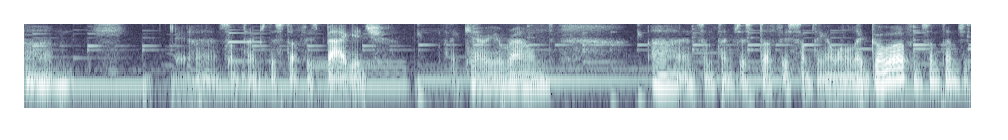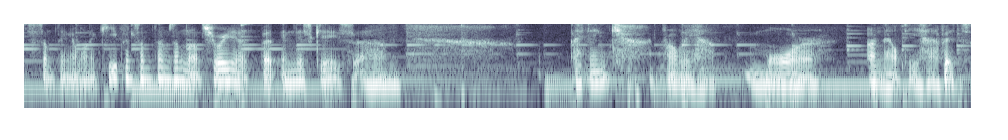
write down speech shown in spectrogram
Um, uh, sometimes the stuff is baggage that I carry around. Uh, and sometimes this stuff is something I want to let go of, and sometimes it's something I want to keep, and sometimes I'm not sure yet. But in this case, um, I think I probably have more unhealthy habits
